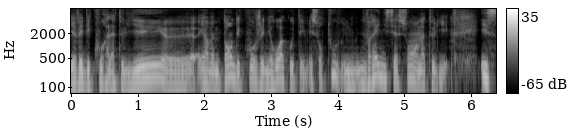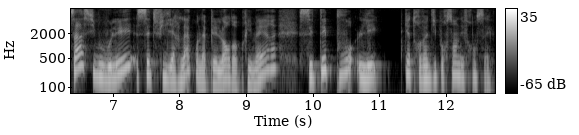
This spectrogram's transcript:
y avait des cours à l'atelier et en même temps des cours généraux à côté, mais surtout une, vraie initiation en atelier. Et ça, si vous voulez, cette filière-là qu'on appelait l'ordre primaire, c'était pour les 90% des Français.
